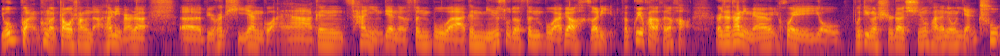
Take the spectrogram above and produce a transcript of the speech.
有管控的招商的。它里面的呃，比如说体验馆呀，跟餐饮店的分布啊，跟民宿的分布啊比较合理，它规划的很好。而且它里面会有不定时的循环的那种演出，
